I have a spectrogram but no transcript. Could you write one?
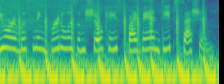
You are listening Brutalism showcased by Wan Deep Session.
